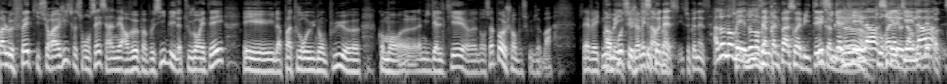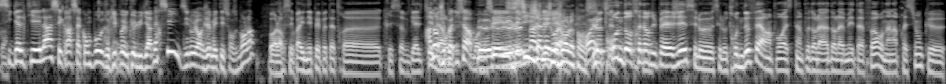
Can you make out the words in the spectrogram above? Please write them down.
pas le fait qu'il surréagisse. De toute façon, on sait, c'est un nerveux pas possible. Il a toujours été et il n'a pas toujours eu non plus euh, comment euh, l'ami Galtier euh, dans sa poche, hein, parce que bah, avec non, mais c'est jamais ils se connaissent, ils se connaissent. Ah non, non, mais non, non, ils n'apprennent pas à cohabiter. Mais si Galtier est là, si Galtier est là, si Galtier est là, c'est grâce à Compos, donc il peut que lui dire merci. Sinon, il n'aurait jamais été sur ce banc-là. Bon, alors c'est pas une épée peut-être euh, Christophe Galtier. Ah non, j'ai pas dit ça. Si jamais les joueurs le pensent. Le trône d'entraîneur du PSG, c'est le c'est le trône de fer. Hein, pour rester un peu dans la dans la métaphore, on a l'impression que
